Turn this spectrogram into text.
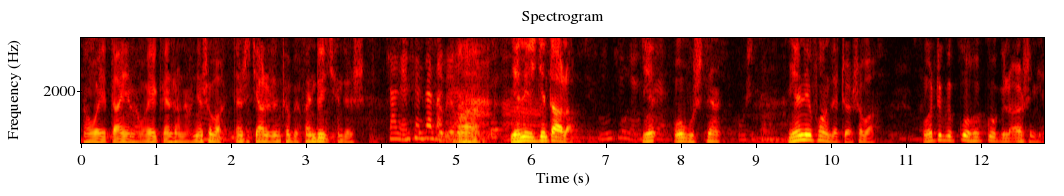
那我也答应了，我也干上两年是吧？但是家里人特别反对，现在是家里人现在反对啊，年龄已经大了，您今年我五十三。五十三，年龄放在这是吧？我这个过后过给了二十年，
